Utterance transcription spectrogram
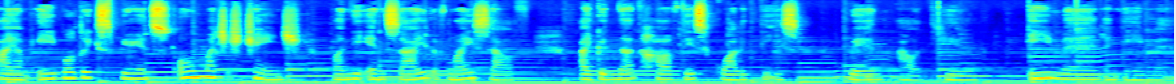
I am able to experience so much change on the inside of myself I could not have these qualities without you. Amen and amen.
